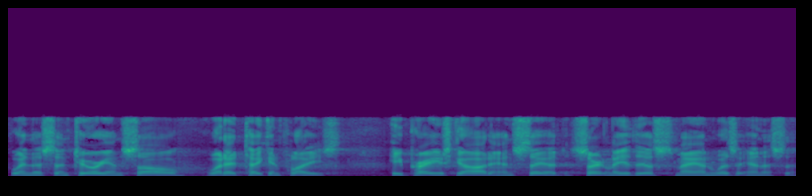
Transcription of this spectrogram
When the centurion saw what had taken place, he praised God and said, Certainly this man was innocent.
